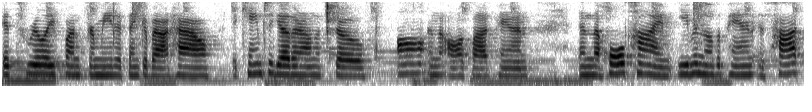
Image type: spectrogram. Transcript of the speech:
It's really fun for me to think about how it came together on the stove, all in the all-clad pan, and the whole time, even though the pan is hot,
